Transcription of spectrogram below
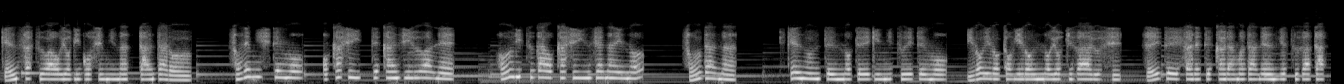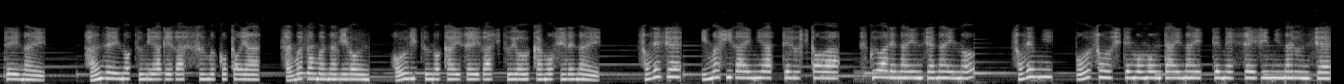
検察は及び腰になったんだろう。それにしても、おかしいって感じるわね。法律がおかしいんじゃないの？そうだな。危険運転の定義についても、色々と議論の余地があるし、制定されてからまだ年月が経っていない。判例の積み上げが進むことや、様々な議論、法律の改正が必要かもしれない。それじゃ、今被害に遭ってる人は、救われないんじゃないの？それに、暴走しても問題ないってメッセージになるんじゃ。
